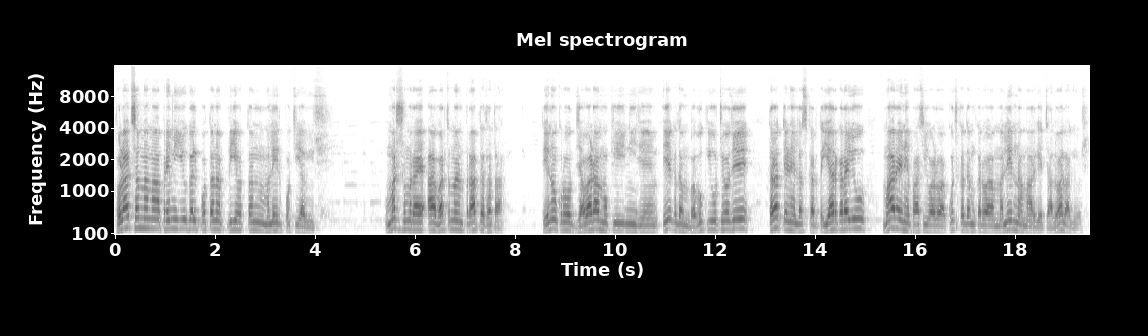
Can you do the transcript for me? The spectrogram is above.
થોડા જ સમયમાં પ્રેમી યુગલ પોતાના પ્રિય વતન મલેર પહોંચી આવ્યું છે. ઉમર સુમરાએ આ વર્તમાન પ્રાપ્ત થતા તેનો ક્રોધ જવાળામુખીની જેમ એકદમ ભભૂકી ઉઠ્યો છે. તરત તેણે લશ્કર તૈયાર કરાવ્યું. મારેને પાછી વાળવા કૂચ કદમ કરવા મલેરના માર્ગે ચાલવા લાગ્યો છે.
